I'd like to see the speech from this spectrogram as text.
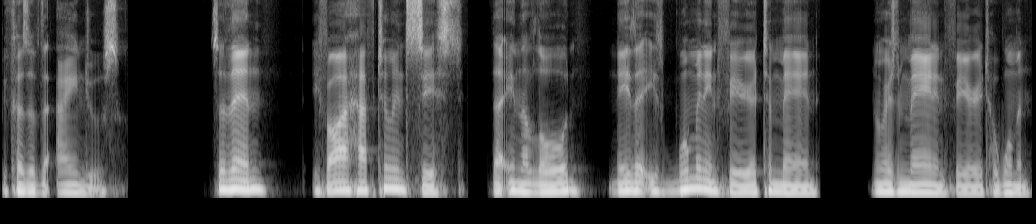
because of the angels. So then, if I have to insist that in the Lord neither is woman inferior to man, nor is man inferior to woman.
